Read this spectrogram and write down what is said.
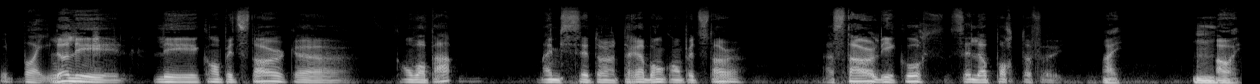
Les boys. Là les les compétiteurs que qu'on va pas même si c'est un très bon compétiteur, à cette heure les courses, c'est le portefeuille. Ouais. Mm. Ah ouais.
